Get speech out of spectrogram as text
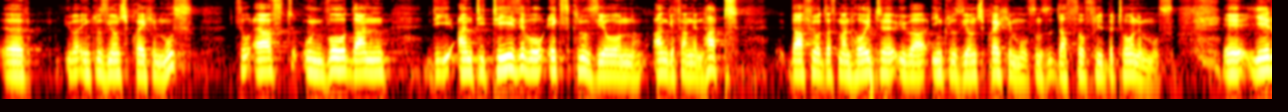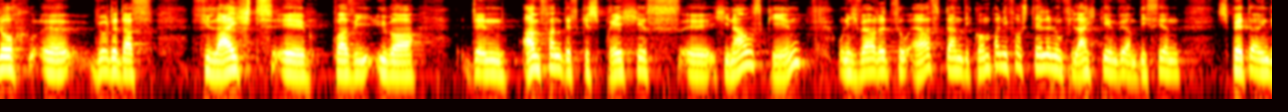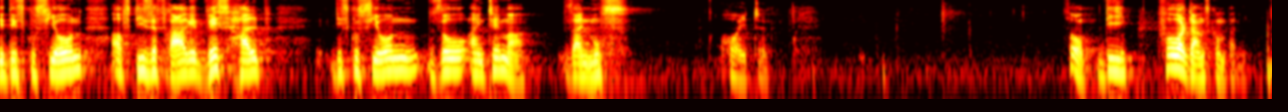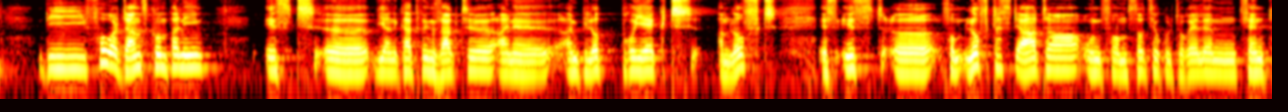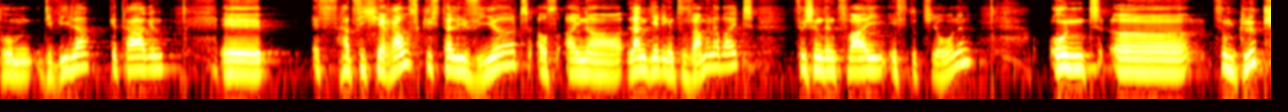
äh, über Inklusion sprechen muss zuerst und wo dann die Antithese, wo Exklusion angefangen hat, dafür, dass man heute über Inklusion sprechen muss und das so viel betonen muss. Äh, jedoch würde das vielleicht quasi über den Anfang des Gespräches äh, hinausgehen und ich werde zuerst dann die Company vorstellen und vielleicht gehen wir ein bisschen später in die Diskussion auf diese Frage, weshalb Diskussion so ein Thema sein muss heute. So, die Forward Dance Company. Die Forward Dance Company ist, äh, wie Anne-Kathrin sagte, eine, ein Pilotprojekt am Loft. Es ist äh, vom Loftas-Theater und vom soziokulturellen Zentrum Die Villa getragen. Äh, es hat sich herauskristallisiert aus einer langjährigen Zusammenarbeit zwischen den zwei Institutionen. Und äh, zum Glück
